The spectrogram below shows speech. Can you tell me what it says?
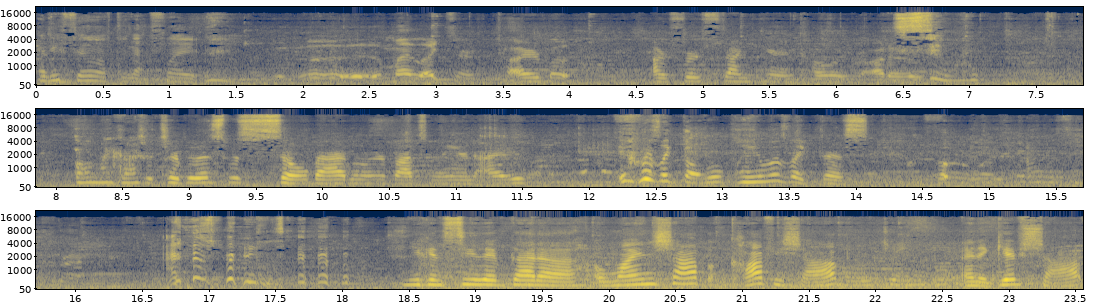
How do you feel after that flight? Uh, my legs are tired, but our here in Colorado. So, oh my gosh, the turbulence was so bad when we were about to land. I, it was like the whole plane was like this. But, you can see they've got a, a wine shop, a coffee shop, and a gift shop.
